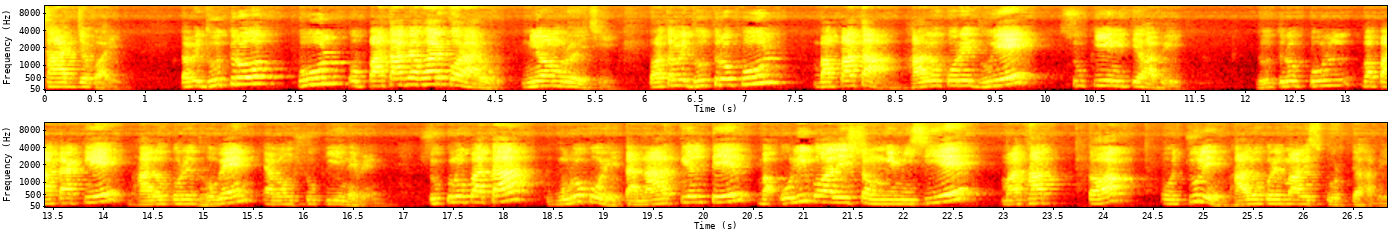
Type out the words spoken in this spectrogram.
সাহায্য করে। তবে ধূত্র, ফুল ও পাতা ব্যবহার করারও নিয়ম রয়েছে। প্রথমে ধূত্র, ফুল বা পাতা ভালো করে ধুয়ে শুকিয়ে নিতে হবে। ধূত্র, ফুল বা পাতাকে ভালো করে ধোবেন এবং শুকিয়ে নেবেন। শুকনো পাতা গুঁড়ো করে তা নারকেল তেল বা অলিভ অয়েলের সঙ্গে মিশিয়ে মাথা, ত্বক ও চুলে ভালো করে মালিশ করতে হবে।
